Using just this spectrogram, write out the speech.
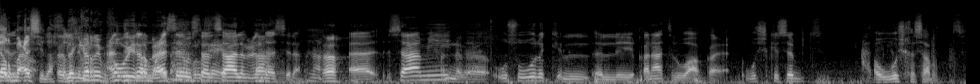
أربع أسئلة ذكرني عندك بخوينا أربع أسئلة وأستاذ. سالم عنده أسئلة آه. آه سامي آه وصولك لقناه الواقع وش كسبت أو وش خسرت؟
